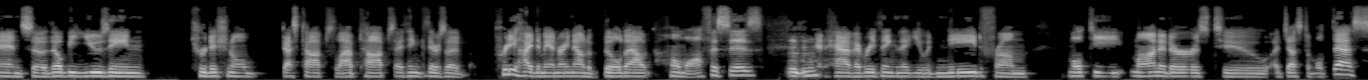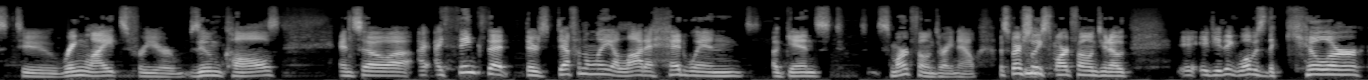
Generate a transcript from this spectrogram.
and so they'll be using traditional desktops, laptops. I think there's a pretty high demand right now to build out home offices mm-hmm. and have everything that you would need from multi monitors to adjustable desks to ring lights for your Zoom calls. And so uh, I, I, think that there's definitely a lot of headwinds against smartphones right now, especially mm-hmm. smartphones. You know, if you think what was the killer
